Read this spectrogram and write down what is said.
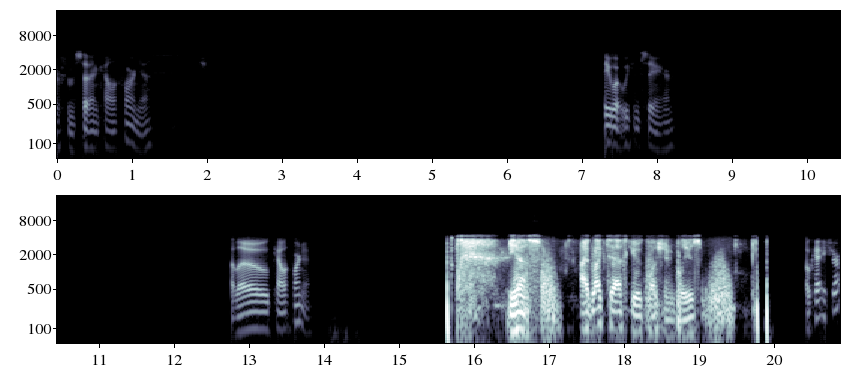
caller from Southern California. See what we can see here. Hello, California. Yes. I'd like to ask you a question, please. Okay, sure.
